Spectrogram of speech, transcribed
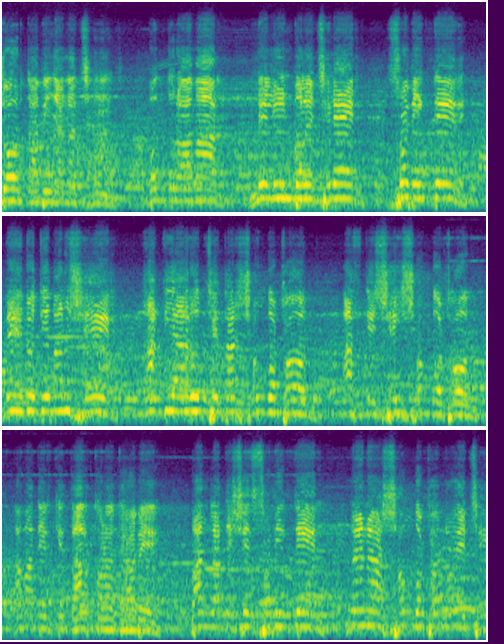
জোর দাবি জানাচ্ছি। বন্ধুরা আমার লেলিন বলেছিলেন শ্রমিকদের মেহনতি মানুষের হাতিয়ার হচ্ছে তার সংগঠন। আজকে সেই সংগঠন আমাদেরকে দাঁড় করাতে হবে। বাংলাদেশের শ্রমিকদের নানা সংগঠন রয়েছে।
